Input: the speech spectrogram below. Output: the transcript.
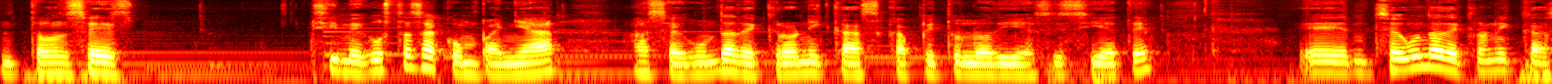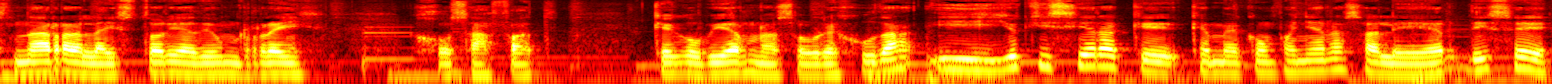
Entonces, si me gustas acompañar a Segunda de Crónicas capítulo 17, en Segunda de Crónicas narra la historia de un rey, Josafat, que gobierna sobre Judá y yo quisiera que, me acompañaras a leer, dice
